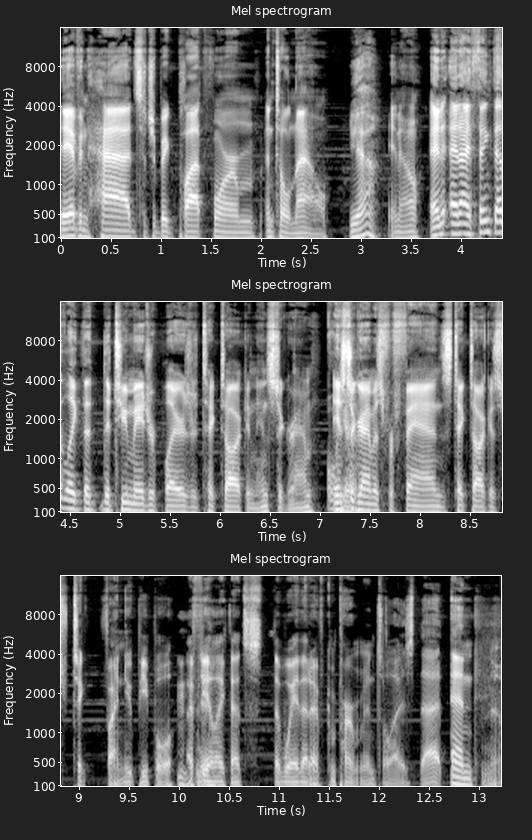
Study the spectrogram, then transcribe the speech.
they haven't had such a big platform until now. Yeah, you know and and i think that like the, the two major players are tiktok and instagram instagram is for fans tiktok is to find new people i feel Yeah. like that's the way that i've compartmentalized that and No.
